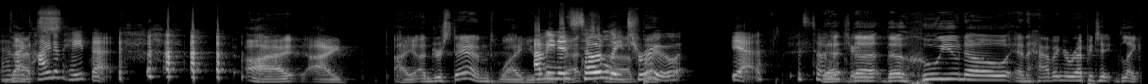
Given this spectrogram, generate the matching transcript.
And I kind of hate that. I I I understand why you. I mean, it's that, totally uh, true. Yeah, it's totally the, true. the the who you know and having a reputation like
